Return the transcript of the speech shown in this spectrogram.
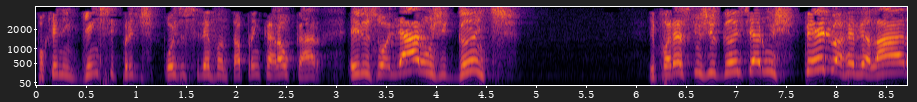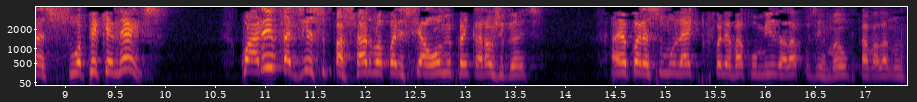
porque ninguém se predispôs a se levantar para encarar o cara. Eles olharam o gigante e parece que o gigante era um espelho a revelar a sua pequenez. 40 dias se passaram, não aparecia homem para encarar o gigante. Aí aparece um moleque que foi levar comida lá para os irmãos que estava lá no.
